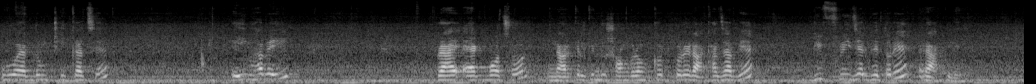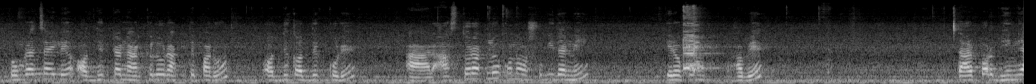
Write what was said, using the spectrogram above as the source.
পুরো একদম ঠিক আছে। এইভাবেই প্রায় এক বছর নারকেল কিন্তু সংরক্ষণ করে রাখা যাবে ডিপ ফ্রিজের ভেতরে রাখলে। তোমরা চাইলে অর্ধেকটা নারকেলও রাখতে পারো, অর্ধেক অর্ধেক করে। আর আস্ত রাখলেও কোনো অসুবিধা নেই। এরকম হবে। তারপর ভেঙে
